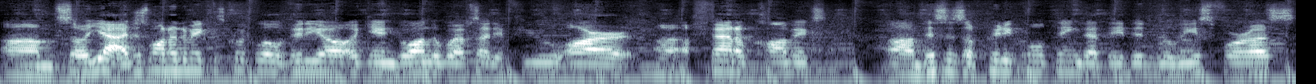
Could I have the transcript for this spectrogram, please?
Um, so yeah, I just wanted to make this quick little video. Again, go on the website if you are uh, a fan of comics. Um, this is a pretty cool thing that they did release for us.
